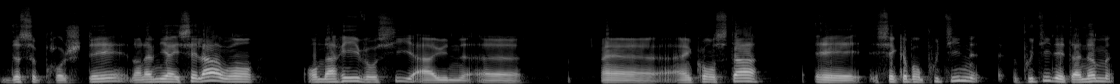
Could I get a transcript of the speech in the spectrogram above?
de se projeter dans l'avenir. Et c'est là où on, arrive aussi à une, un, constat, et c'est que bon, Poutine, Poutine est un homme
